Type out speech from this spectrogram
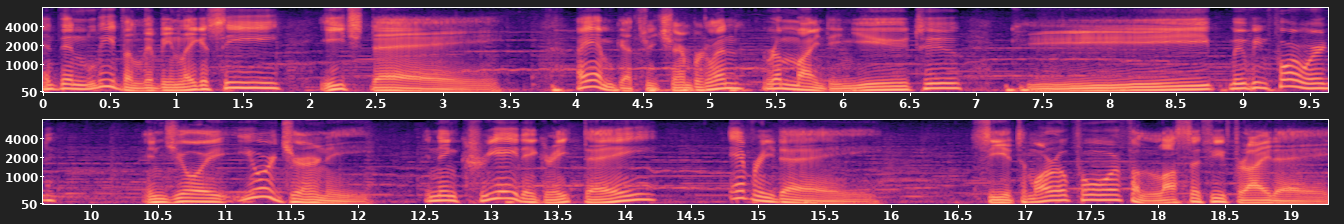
and then leave a living legacy each day. I am Guthrie Chamberlain, reminding you to keep moving forward, enjoy your journey, and then create a great day every day. See you tomorrow for Philosophy Friday.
